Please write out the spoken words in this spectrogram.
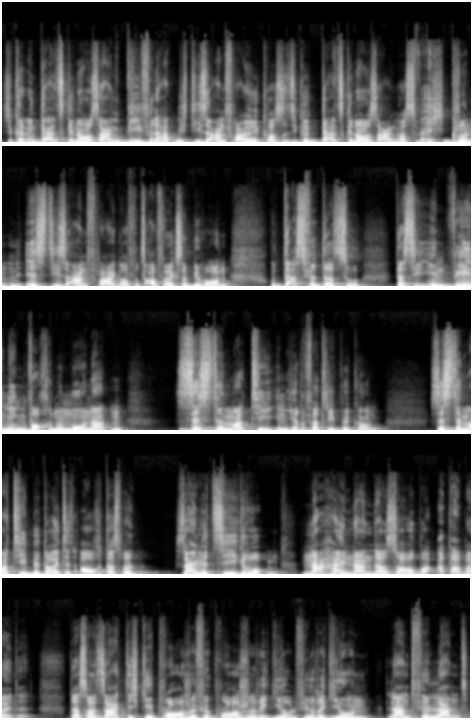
Sie können ganz genau sagen, wie viel hat mich diese Anfrage gekostet. Sie können ganz genau sagen, aus welchen Gründen ist diese Anfrage auf uns aufmerksam geworden. Und das führt dazu, dass sie in wenigen Wochen und Monaten Systematie in ihren Vertrieb bekommen. Systematie bedeutet auch, dass man seine Zielgruppen nacheinander sauber abarbeitet. Dass man sagt, ich gehe Branche für Branche, Region für Region, Land für Land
